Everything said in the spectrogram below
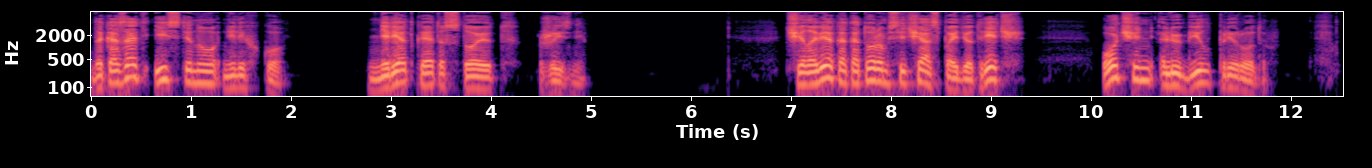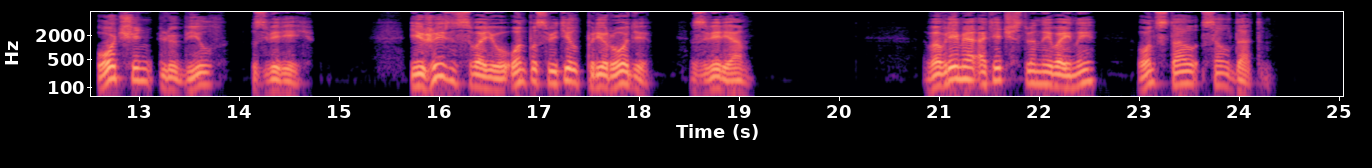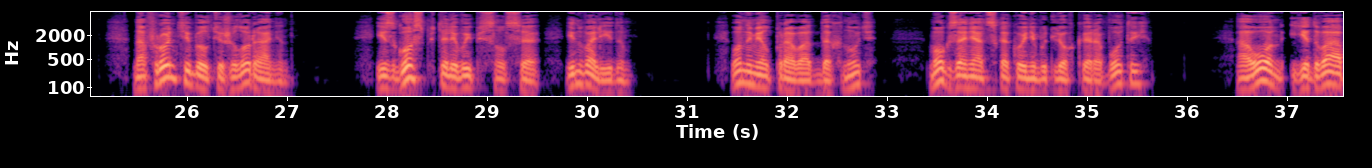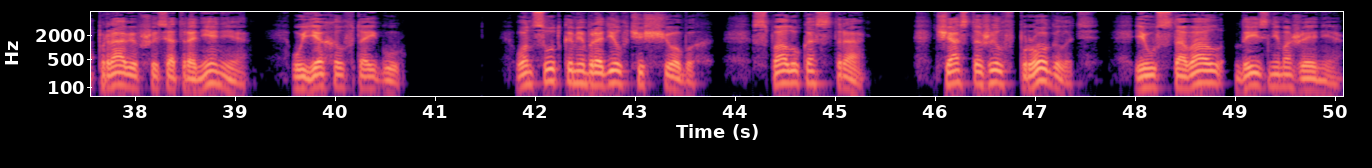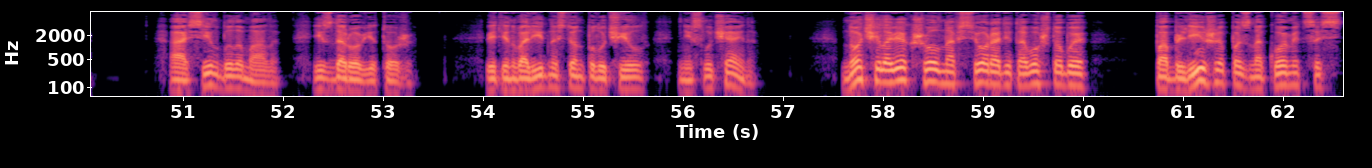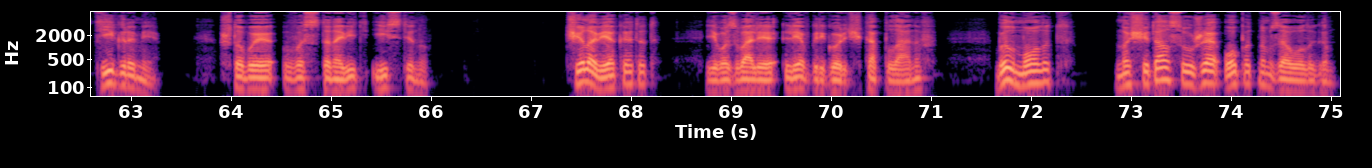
Доказать истину нелегко. Нередко это стоит жизни. Человек, о котором сейчас пойдет речь, очень любил природу, очень любил зверей. И жизнь свою он посвятил природе, зверям. Во время Отечественной войны он стал солдатом. На фронте был тяжело ранен. Из госпиталя выписался инвалидом. Он имел право отдохнуть, мог заняться какой-нибудь легкой работой, а он, едва оправившись от ранения, уехал в тайгу. Он сутками бродил в чащобах, спал у костра, часто жил в проголодь и уставал до изнеможения. А сил было мало, и здоровья тоже. Ведь инвалидность он получил не случайно. Но человек шел на все ради того, чтобы поближе познакомиться с тиграми, чтобы восстановить истину. Человек этот, его звали Лев Григорьевич Капланов, был молод, но считался уже опытным зоологом.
